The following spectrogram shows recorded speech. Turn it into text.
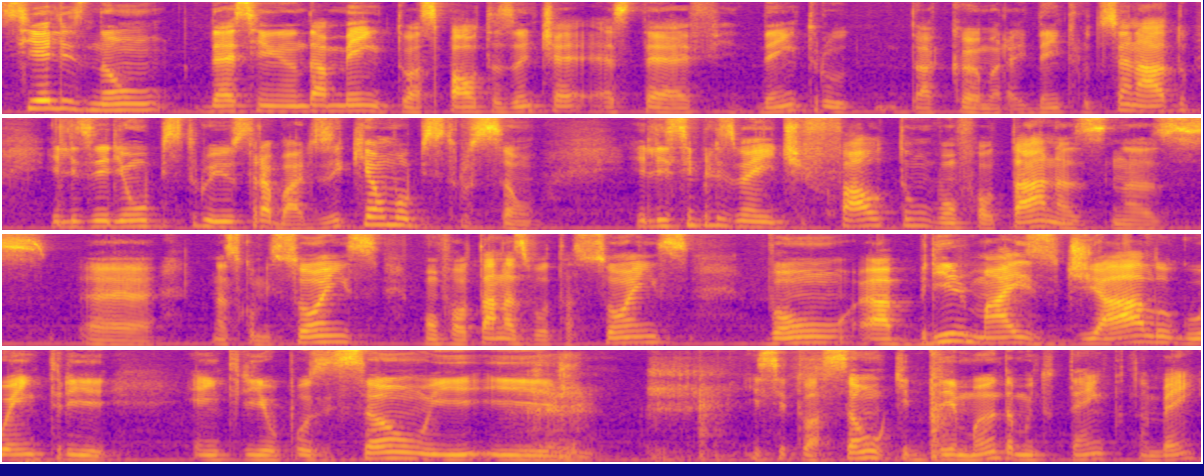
Se eles não dessem andamento às pautas anti-STF dentro da Câmara e dentro do Senado, eles iriam obstruir os trabalhos. E que é uma obstrução? Eles simplesmente faltam, vão faltar nas, nas, é, nas comissões, vão faltar nas votações, vão abrir mais diálogo entre entre oposição e, e, e situação, que demanda muito tempo também.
